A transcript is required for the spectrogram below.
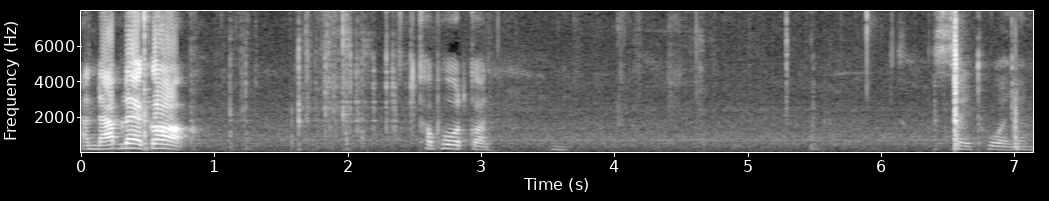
อันดับแรกก็ข้าวโพดก่อน ใส่ถั่วยัง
